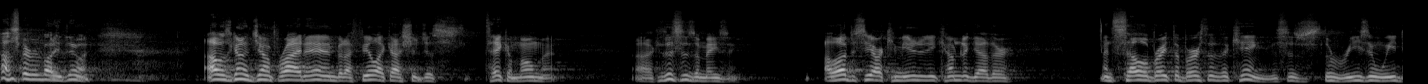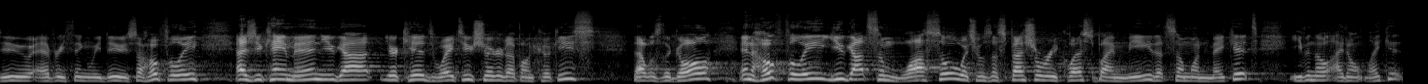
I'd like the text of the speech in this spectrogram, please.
How's everybody doing? I was going to jump right in, but I feel like I should just take a moment because uh, this is amazing. I love to see our community come together and celebrate the birth of the King. This is the reason we do everything we do. So, hopefully, as you came in, you got your kids way too sugared up on cookies. That was the goal. And hopefully, you got some wassail, which was a special request by me that someone make it, even though I don't like it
